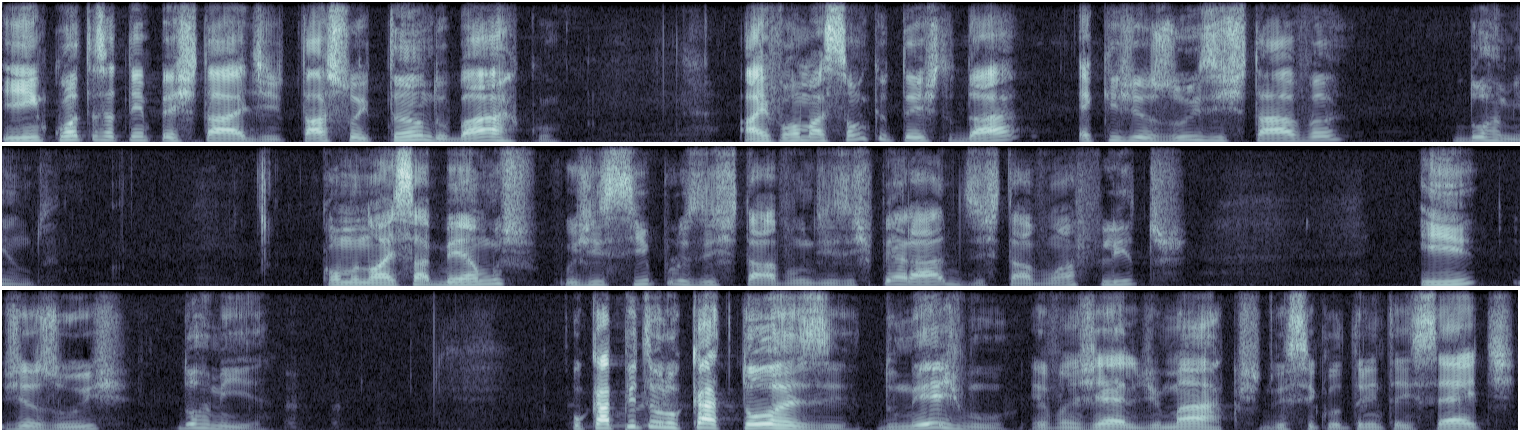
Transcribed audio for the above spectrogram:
E enquanto essa tempestade está açoitando o barco, a informação que o texto dá é que Jesus estava dormindo. Como nós sabemos, os discípulos estavam desesperados, estavam aflitos e Jesus dormia. O capítulo 14 do mesmo Evangelho de Marcos, versículo 37,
